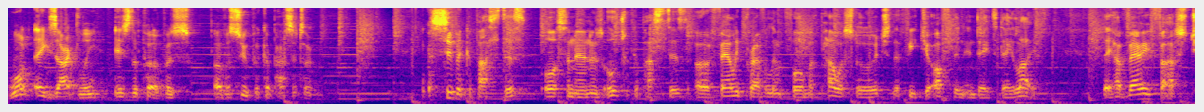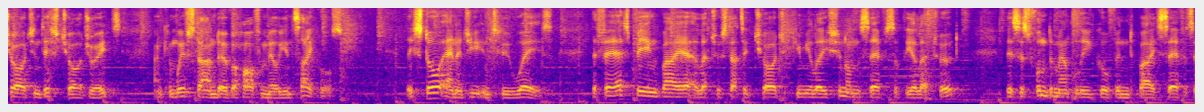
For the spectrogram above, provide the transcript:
what exactly is the purpose of a supercapacitor? Supercapacitors, also known as ultracapacitors, are a fairly prevalent form of power storage that feature often in day-to-day -day life. They have very fast charge and discharge rates and can withstand over half a million cycles. They store energy in two ways, the first being via electrostatic charge accumulation on the surface of the electrode. This is fundamentally governed by surface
